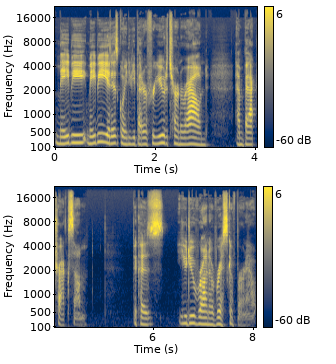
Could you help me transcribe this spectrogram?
maybe maybe it is going to be better for you to turn around and backtrack some because you do run a risk of burnout.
